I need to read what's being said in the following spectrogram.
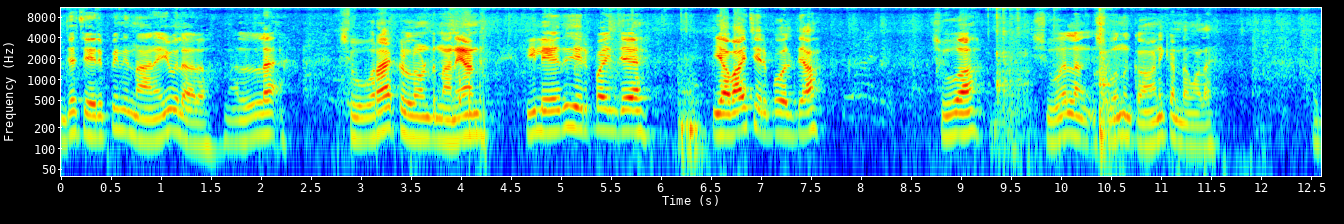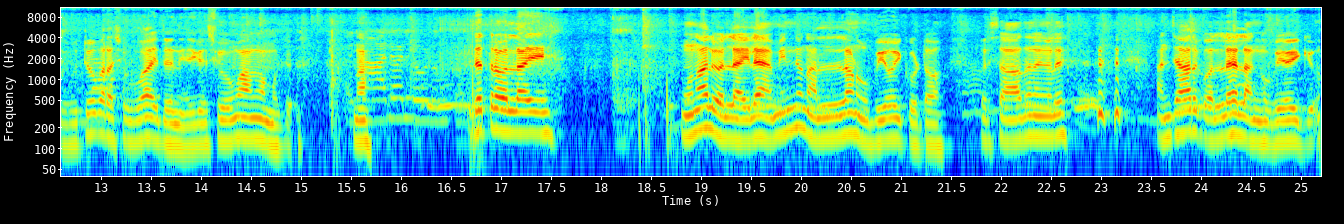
ഇഞ്ച ചെരുപ്പിന് നനയൂലാലോ. നല്ല ഷൂറാക്ക് ഉള്ളതുകൊണ്ട് നനയാണ്ട്. ഇതിലേത് ചെരുപ്പാണ് ഇഞ്ചെ ഈ അവായി ചെരുപ്പ് പോലത്തെയാ? ഷൂവാ? ഷൂ അല്ല ഷൂ ഒന്നും കാണിക്കണ്ട മോളെ. ഒരു യൂട്യൂബറാ ഷൂവാ ഇത് നീ. ഷൂ വാങ്ങാം നമുക്ക്. ഇതെത്ര കൊല്ലായി? മൂന്നാൽ കൊല്ലായി അല്ലേ മിന്നു നല്ലോണം ഉപയോഗിക്കും കേട്ടോ ഒരു സാധനങ്ങൾ അഞ്ചാറ് കൊല്ലമല്ല അങ്ങ് ഉപയോഗിക്കും.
